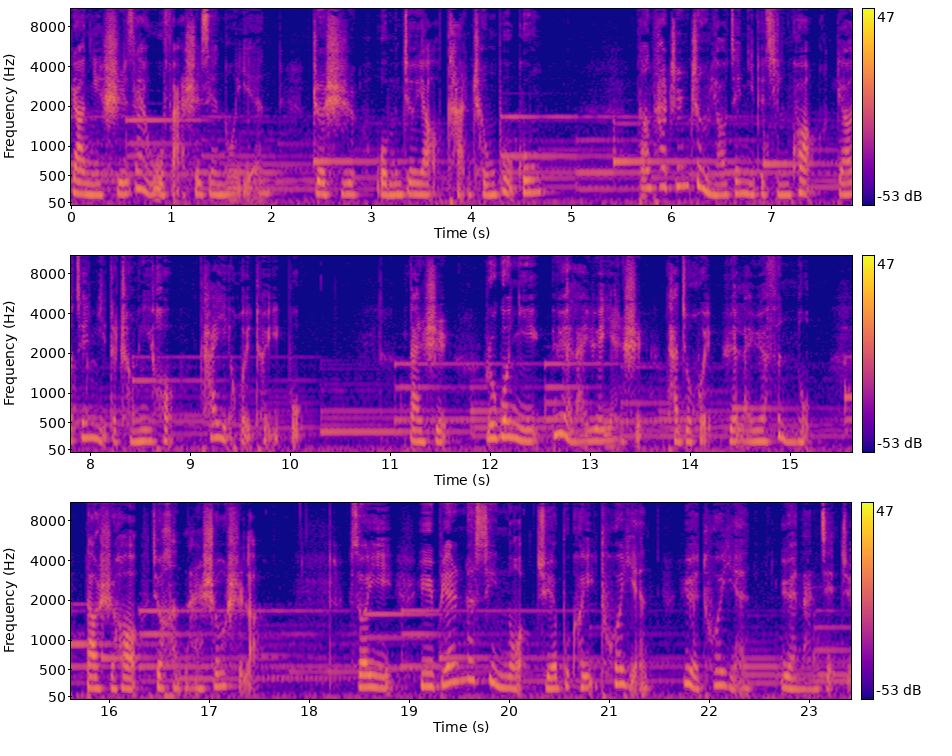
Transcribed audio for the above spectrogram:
让你实在无法实现诺言，这时我们就要坦诚不公。当他真正了解你的情况，了解你的诚意后，他也会退一步。但是如果你越来越掩饰，他就会越来越愤怒，到时候就很难收拾了。所以，与别人的信诺绝不可以拖延，越拖延越难解决。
